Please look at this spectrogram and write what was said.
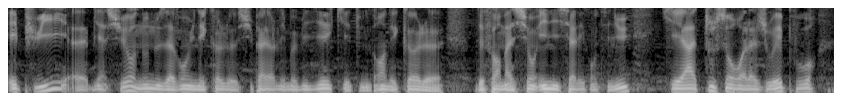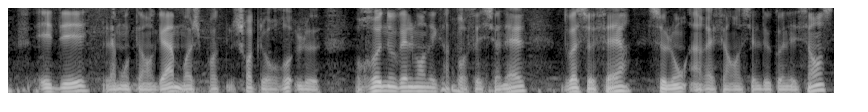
Et puis, euh, bien sûr, nous, nous avons une école supérieure de l'immobilier qui est une grande école euh, de formation initiale et continue, qui a tout son rôle à jouer pour aider la montée en gamme. Moi, je crois, je crois que le, renouvellement des cartes professionnelles doit se faire selon un référentiel de connaissances.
